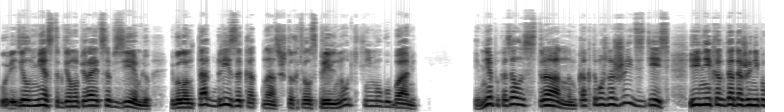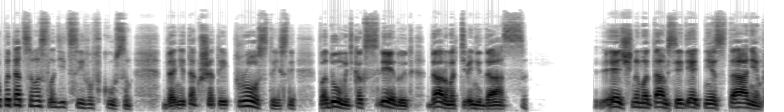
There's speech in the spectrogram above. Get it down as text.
Увидел место, где он упирается в землю, и был он так близок от нас, что хотелось прильнуть к нему губами. И мне показалось странным, как-то можно жить здесь и никогда даже не попытаться насладиться его вкусом. Да не так уж это и просто, если подумать как следует, даром от тебя не дастся. Вечно мы там сидеть не станем,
